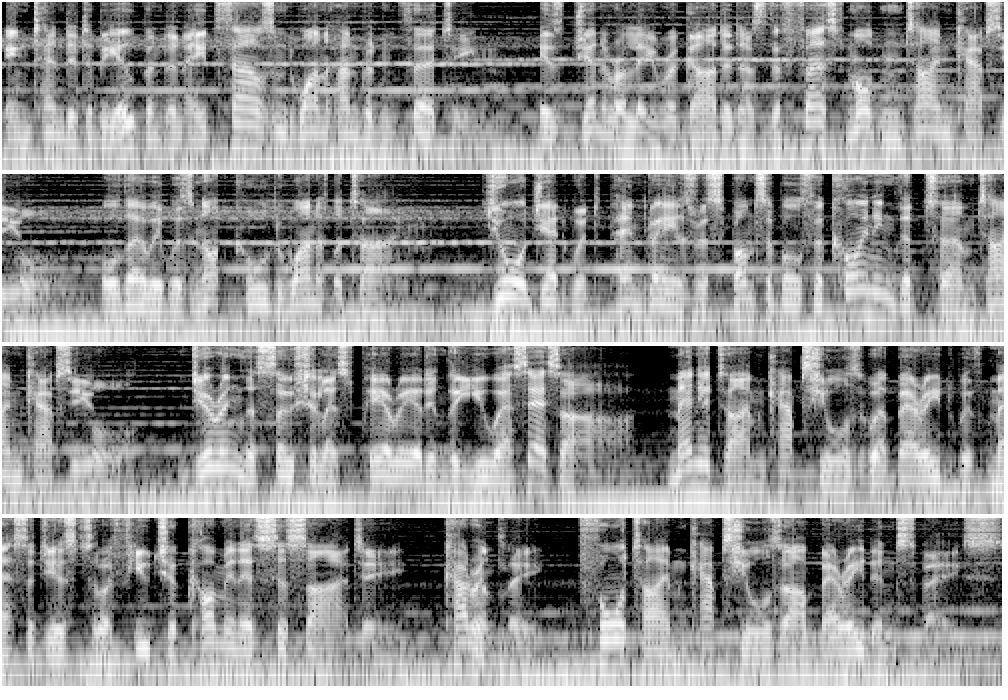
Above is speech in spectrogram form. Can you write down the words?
intended to be opened in 8113, is generally regarded as the first modern time capsule, although it was not called one at the time. George Edward Pendray is responsible for coining the term time capsule. During the socialist period in the USSR, many time capsules were buried with messages to a future communist society. Currently, four time capsules are buried in space.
